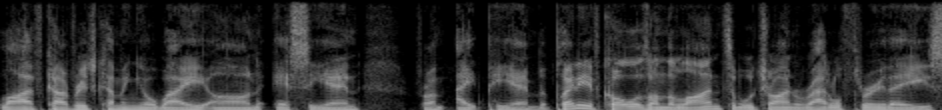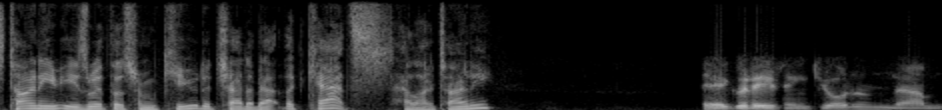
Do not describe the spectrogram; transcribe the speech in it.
Live coverage coming your way on SEN from 8 pm. But plenty of callers on the line, so we'll try and rattle through these. Tony is with us from Kew to chat about the Cats. Hello, Tony. Yeah, good evening, Jordan. Um,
